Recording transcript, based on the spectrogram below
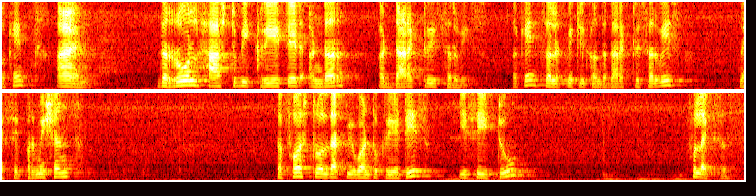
okay? And the role has to be created under a directory service okay so let me click on the directory service. Next say permissions. The first role that we want to create is ec2 full access.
